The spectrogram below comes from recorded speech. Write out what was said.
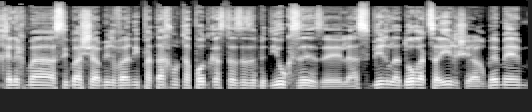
וחלק מהסיבה שאמיר ואני פתחנו את הפודקאסט הזה, זה בדיוק זה, זה להסביר לדור הצעיר שהרבה מהם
